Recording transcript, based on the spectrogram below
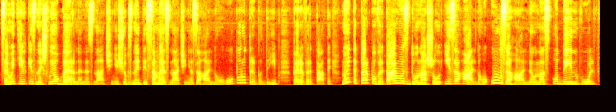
це ми тільки знайшли обернене значення. Щоб знайти саме значення загального опору, треба дріб перевертати. Ну і тепер повертаємось до нашого і загального. У загальне у нас 1 вольт,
